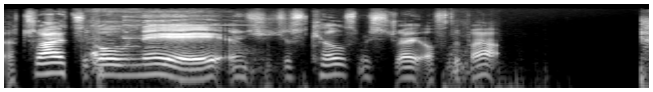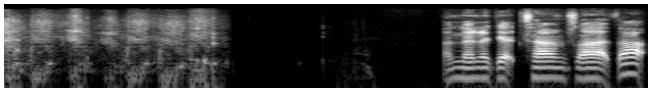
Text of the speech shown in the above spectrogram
I try to go near and she just kills me straight off the bat. And then I get times like that.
